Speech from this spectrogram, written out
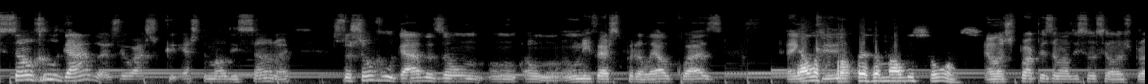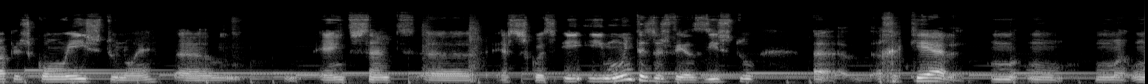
são relegadas, eu acho que esta maldição, não é? As pessoas são relegadas a um, um, a um universo paralelo quase. elas próprias amaldiçoam-se. Elas próprias amaldiçoam-se, elas próprias com isto, não é? Um, é interessante uh, estas coisas. E, e, muitas das vezes isto uh, requer um, um, uma, um,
